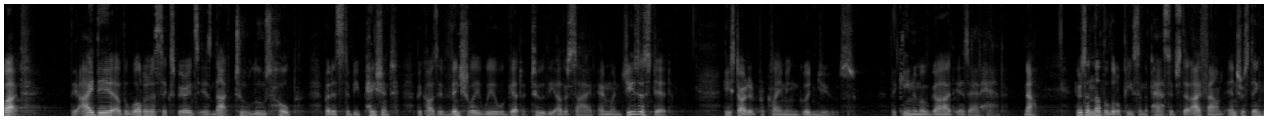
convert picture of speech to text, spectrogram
But the idea of the wilderness experience is not to lose hope, but it's to be patient because eventually we will get to the other side. And when Jesus did, he started proclaiming good news. The kingdom of God is at hand. Now, here's another little piece in the passage that I found interesting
